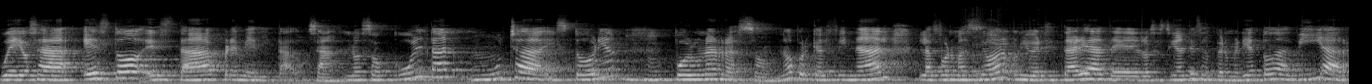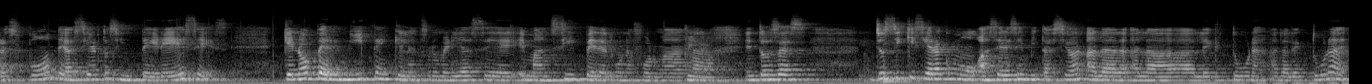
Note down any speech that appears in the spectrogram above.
güey, o sea, esto está premeditado, o sea, nos ocultan mucha historia por una razón, ¿no? Porque al final la formación universitaria de los estudiantes de enfermería todavía responde a ciertos intereses que no permiten que la enfermería se emancipe de alguna forma. Claro. Entonces, yo sí quisiera como hacer esa invitación a la, a la lectura, a la lectura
